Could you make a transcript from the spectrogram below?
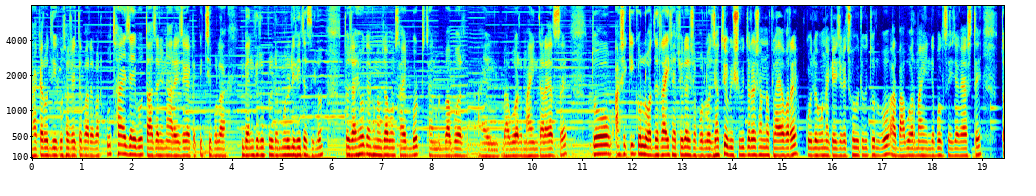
ঢাকার ওদিকে কোথাও যাইতে পারে বাট কোথায় যাইবো তা জানি না। আর এই জায়গায় একটা পিচ্ছি পোলা ব্যাংকের উপরে মুরলি খাইতেছিল। তো যাই হোক এখন আমি যাব সাইডবোর্ড সাইনবোর্ড বাবু আর বাবু আর মাইন তারাই আছে। তো আসে কি করল? ওদের রাইখা চলে এসে পড়ল। জাতীয় বিশ্ববিদ্যালয়ের সামনে ফ্লাইওভারে। কইলো ওনাকে এই জায়গায় ছবি টবি তুলবো। আর বাবু আর মাহিনকে বলছে এই জায়গায় আসতে। তো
